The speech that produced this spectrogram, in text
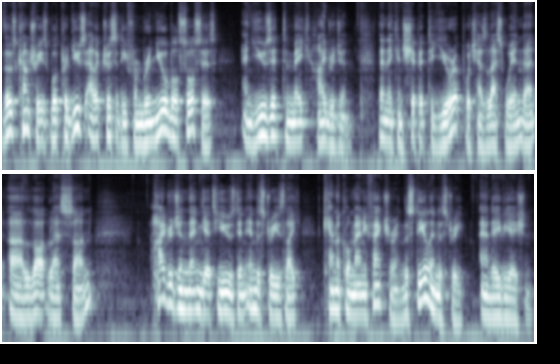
those countries will produce electricity from renewable sources and use it to make hydrogen. Then they can ship it to Europe, which has less wind and a lot less sun. Hydrogen then gets used in industries like chemical manufacturing, the steel industry, and aviation.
